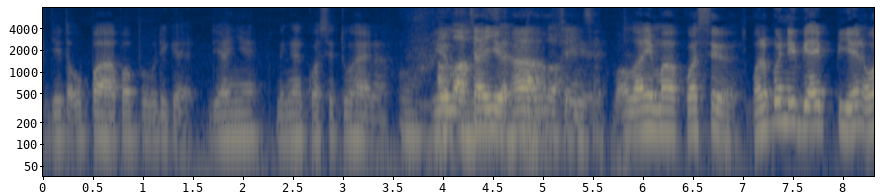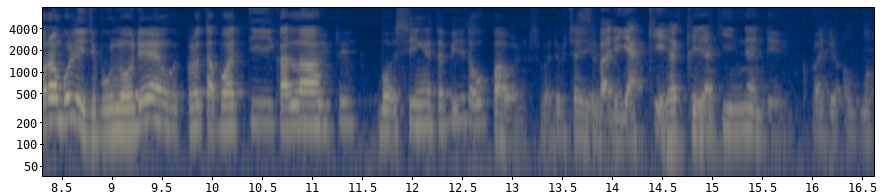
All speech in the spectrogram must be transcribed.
Dia tak upah apa-apa bodyguard Dia hanya dengan kuasa Tuhan lah Oh, Dia Allah percaya yang ha, Allah percaya. yang. Allah yang maha kuasa Walaupun dia VIP kan Orang boleh je bunuh dia kan Kalau tak puas hati Kalah. Boxing kan Tapi dia tak upah pun Sebab dia percaya Sebab dia yakin. Yakin Keyakinan dia kepada Allah.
